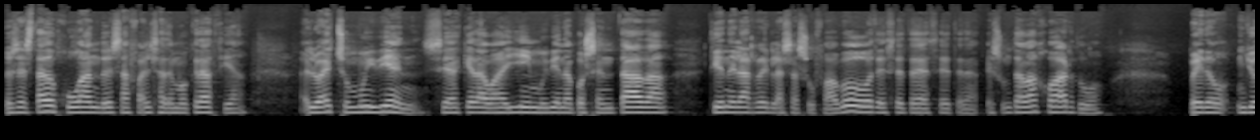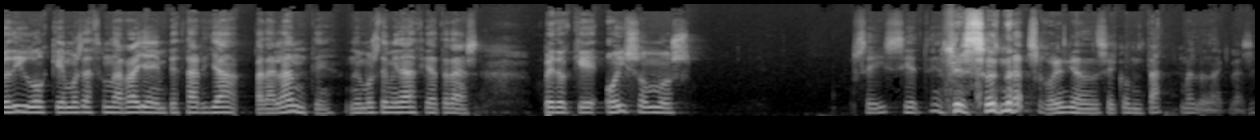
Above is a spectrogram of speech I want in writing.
nos ha estado jugando esa falsa democracia, lo ha hecho muy bien, se ha quedado allí muy bien aposentada, tiene las reglas a su favor, etcétera, etcétera. Es un trabajo arduo, pero yo digo que hemos de hacer una raya y empezar ya para adelante, no hemos de mirar hacia atrás, pero que hoy somos seis, siete personas, joder, ya no sé contar, me la clase.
